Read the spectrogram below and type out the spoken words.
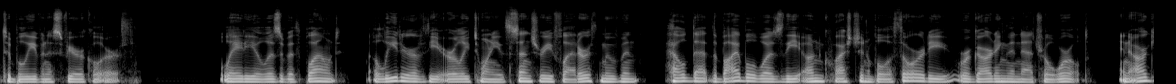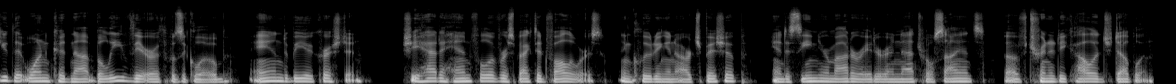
to believe in a spherical earth. Lady Elizabeth Blount, a leader of the early 20th century flat earth movement, held that the Bible was the unquestionable authority regarding the natural world, and argued that one could not believe the earth was a globe and be a Christian. She had a handful of respected followers, including an archbishop and a senior moderator in natural science of Trinity College Dublin.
